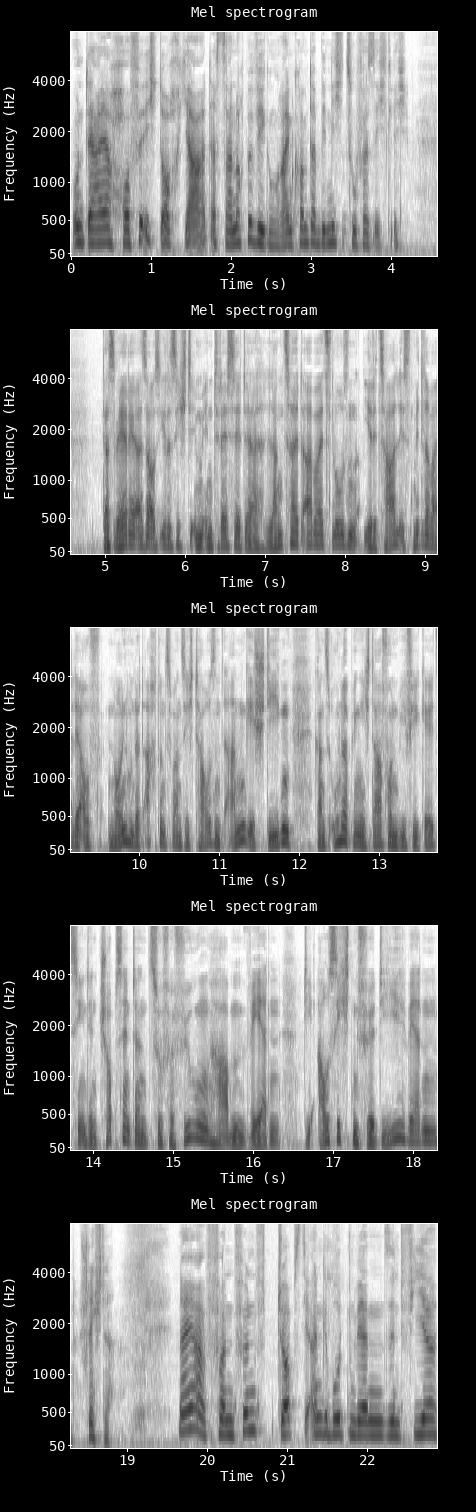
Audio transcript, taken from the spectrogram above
Und daher hoffe ich doch, ja, dass da noch Bewegung reinkommt. Da bin ich zuversichtlich. Das wäre also aus Ihrer Sicht im Interesse der Langzeitarbeitslosen. Ihre Zahl ist mittlerweile auf 928.000 angestiegen, ganz unabhängig davon, wie viel Geld Sie in den Jobcentern zur Verfügung haben werden. Die Aussichten für die werden schlechter. Naja, von fünf Jobs, die angeboten werden, sind vier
